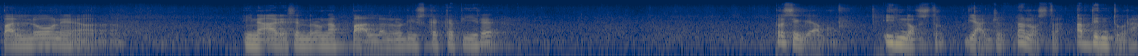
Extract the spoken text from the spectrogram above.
pallone uh, in aria, sembra una palla, non riesco a capire. Proseguiamo il nostro viaggio, la nostra avventura.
